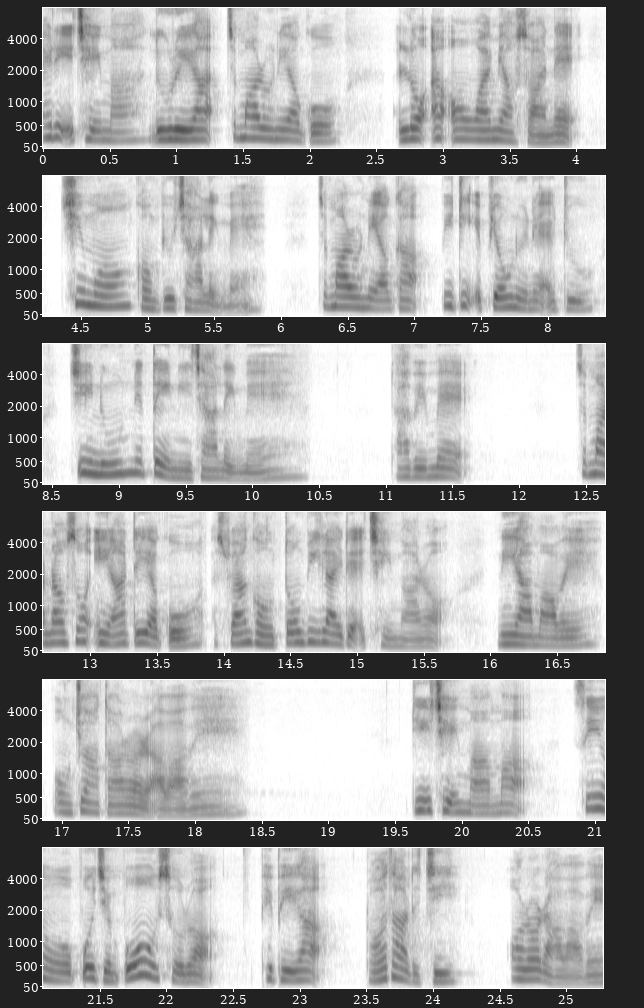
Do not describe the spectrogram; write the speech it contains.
အဲ့ဒီအချိန်မှာလူတွေကကျမတို့နှစ်ယောက်ကိုအလွန်အံ့ဩဝမ်းမြောက်စွာနဲ့ချီးမွမ်းဂုဏ်ပြုကြလိမ့်မယ်ကျမတို့နှစ်ယောက်ကပီတိအပြုံးတွေနဲ့အတူကြည်နူးနှစ်သိမ့်နေကြလိမ့်မယ်ဒါပေမဲ့ကျမနောက်ဆုံးအင်အားတရက်ကိုအစွမ်းကုန်တုံးပြီးလိုက်တဲ့အချိန်မှာတော့နေရာမှာပဲပုံကျသွားတော့တာပါပဲဒီအချိန်မှာမှစင်းရုံကိုပို့ကျင်ပို့ဆိုတော့ဖေဖေကဒေါသတကြီးအော်တော့တာပါပဲ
